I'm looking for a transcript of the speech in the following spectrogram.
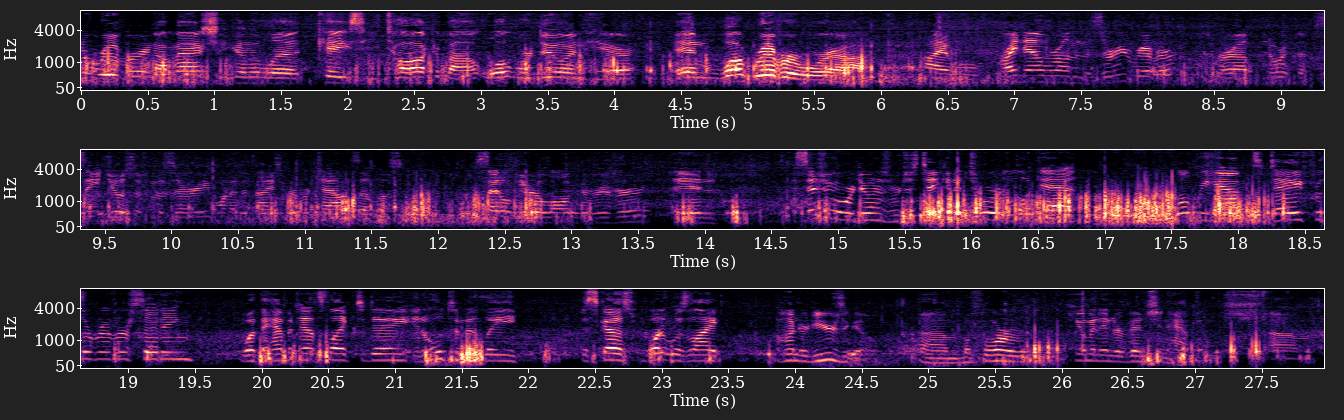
the river and I'm actually going to let Kasey talk about what we're doing here and what river we're on. All right, well, right now we're on the Missouri River. We're up north of St. Joseph, Missouri, one of the nice river towns that was settled here along the river. And essentially what we're doing is we're just taking a tour to look at what we have today for the river setting, what the habitat's like today, and ultimately discuss what it was like 100 years ago um, before human intervention happened. Um,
